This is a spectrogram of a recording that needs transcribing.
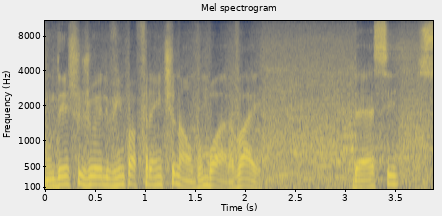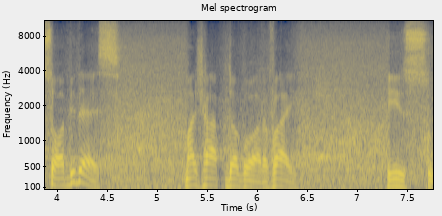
Não deixa o joelho vir para frente não. Vamos embora, vai. Desce, sobe, desce. Mais rápido agora, vai. Isso.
